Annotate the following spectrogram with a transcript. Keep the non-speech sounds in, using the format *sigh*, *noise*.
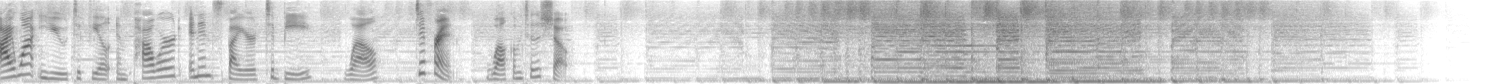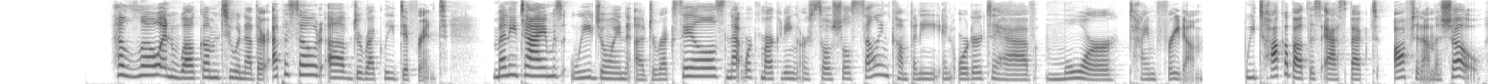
I want you to feel empowered and inspired to be, well, different. Welcome to the show. Hello, and welcome to another episode of Directly Different. Many times we join a direct sales, network marketing, or social selling company in order to have more time freedom. We talk about this aspect often on the show.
